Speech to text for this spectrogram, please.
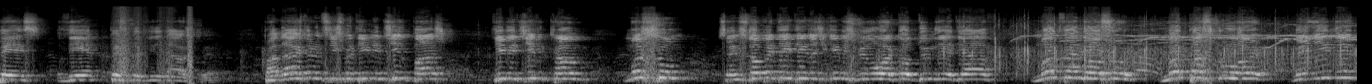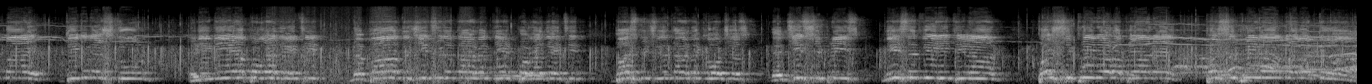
pesë, dhjetë, pesëmbëdhjetë vitet e ardhshme. Prandaj është e rëndësishme të jemi gjithë bashkë, të jemi gjithë në këmbë, më shumë se në çdo betejë tjetër që kemi zhvilluar këto dymbëdhjetë javë, më të vendosur, më të bashkuar, me njëmbëdhjetë maj, ditën e shtunë, rinia e Pogradecit, në ballë të gjithë qytetarëve të tjerë të Pogradecit, Bashkë me qytetarët e Korçës dhe gjithë Shqipërisë, mirë se të vini në Tiranë, për Shqipërinë Europiane, për Shqipërinë e ëndrrave tuaja!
